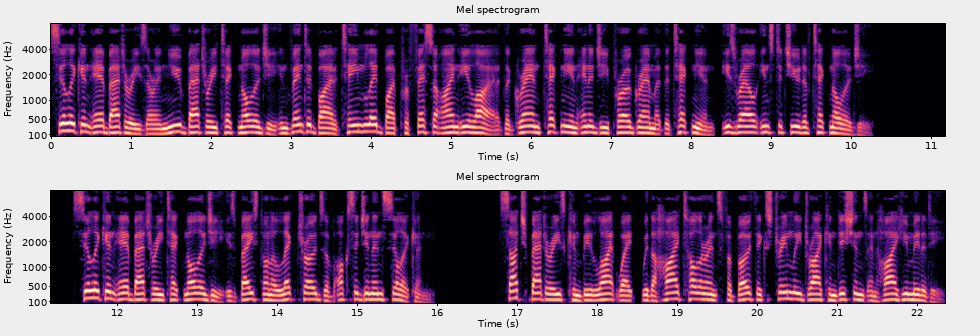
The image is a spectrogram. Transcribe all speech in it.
Silicon air batteries are a new battery technology invented by a team led by Professor Ein Eli at the Grand Technion Energy Program at the Technion, Israel Institute of Technology. Silicon air battery technology is based on electrodes of oxygen and silicon. Such batteries can be lightweight, with a high tolerance for both extremely dry conditions and high humidity.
